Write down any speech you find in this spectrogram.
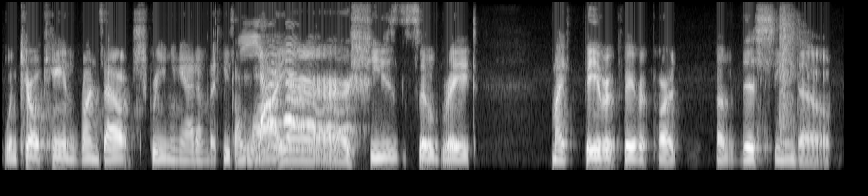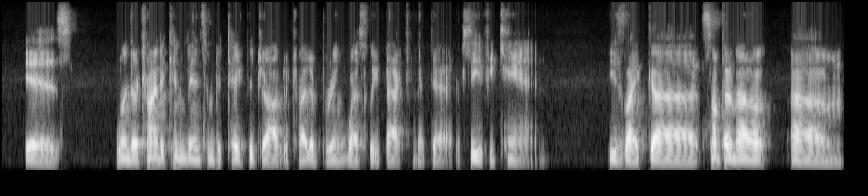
When Carol Kane runs out screaming at him that he's a Liar! liar, she's so great. My favorite, favorite part of this scene, though, is when they're trying to convince him to take the job to try to bring Westley back from the dead or see if he can. He's like uh, something about um,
